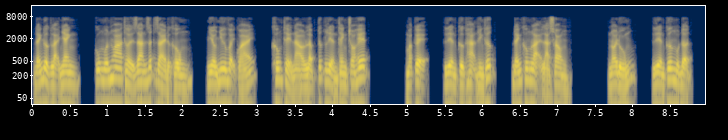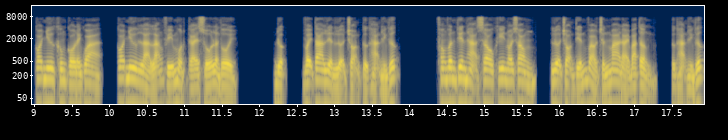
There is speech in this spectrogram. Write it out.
Đánh được lại nhanh, cũng muốn hoa thời gian rất dài được không? Nhiều như vậy quái, không thể nào lập tức liền thanh cho hết. Mặc kệ, liền cực hạn hình thức, đánh không lại là xong. Nói đúng, liền cương một đợt, coi như không có đánh qua, coi như là lãng phí một cái số lần thôi. Được, vậy ta liền lựa chọn cực hạn hình thức. Phong vân thiên hạ sau khi nói xong, lựa chọn tiến vào chấn ma đài ba tầng, cực hạn hình thức.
